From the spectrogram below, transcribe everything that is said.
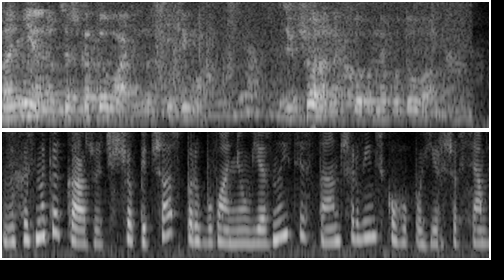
Та ні, ну це ж катування, ну скільки можна. Зі вчора не будував. Захисники кажуть, що під час перебування у в'язниці стан Червінського погіршився.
